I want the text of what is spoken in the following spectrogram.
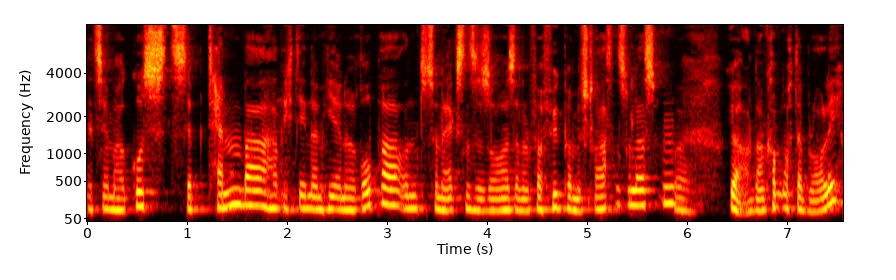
jetzt im August, September habe ich den dann hier in Europa und zur nächsten Saison ist er dann verfügbar mit Straßenzulassung. Cool. Ja, und dann kommt noch der Brawley.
